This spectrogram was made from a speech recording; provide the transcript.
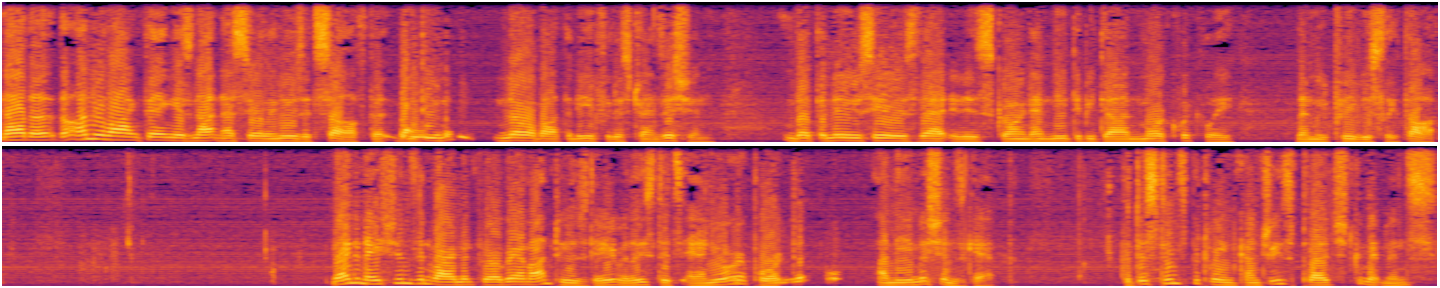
Now, the, the underlying thing is not necessarily news itself, that we do know about the need for this transition, but the news here is that it is going to need to be done more quickly than we previously thought. United Nations Environment Program on Tuesday released its annual report on the emissions gap, the distance between countries' pledged commitments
